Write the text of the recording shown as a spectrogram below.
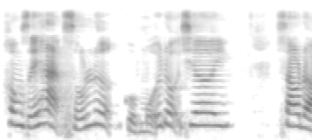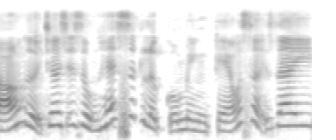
không giới hạn số lượng của mỗi đội chơi. Sau đó, người chơi sẽ dùng hết sức lực của mình kéo sợi dây,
